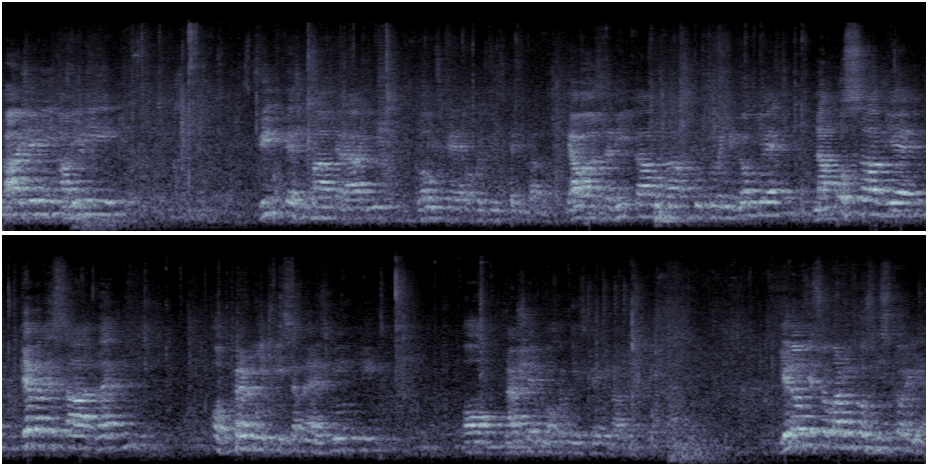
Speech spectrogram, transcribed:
Vážení a milí, vy, kteří máte rádi Louské ochotnické divadlo. Já vás zde vítám na kulturním domě na oslavě 90 let od první písemné zmínky o našem ochotnickém divadle. Jenom něco malinko z historie.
